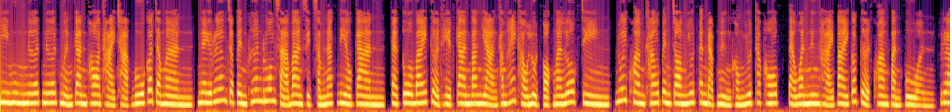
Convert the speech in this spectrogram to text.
มีมุมเนิร์ดเนิร์ดเหมือนกันพอถ่ายฉากบูก็จะมัน ในเรื่องจะเป็นเพื่อนร่วมสาบานสิทธิสำนักเดียวกัน แต่ตัวไบเกิดเหตุการณ์บางอย่างทำให้เขาหลุดออกมาโลกจริง ด้วยความเขาเป็นจอมยุทธอันดับหนึ่งของยุทธภพแต่วันหนึ่งหายไปก็เกิดความปั่นป่วน เรา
